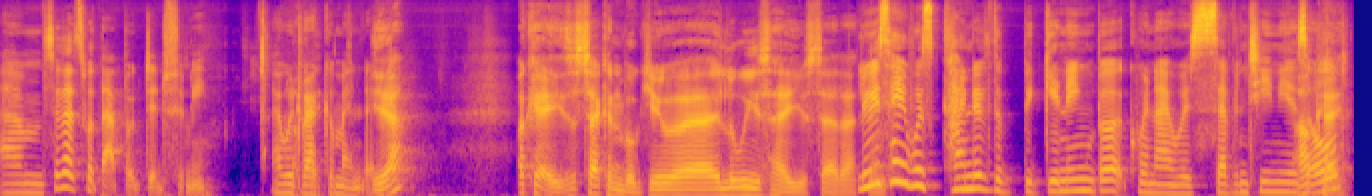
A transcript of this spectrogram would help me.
Um, so that's what that book did for me. I would recommend it. yeah. Okay, the second book, you uh, Louise Hay, you said. I Louise think. Hay was kind of the beginning book when I was 17 years Okay. old.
